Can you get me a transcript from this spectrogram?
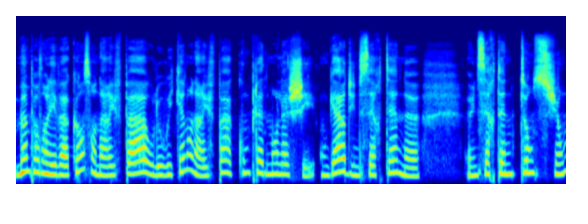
même pendant les vacances, on n'arrive pas, ou le week-end, on n'arrive pas à complètement lâcher. On garde une certaine, une certaine tension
